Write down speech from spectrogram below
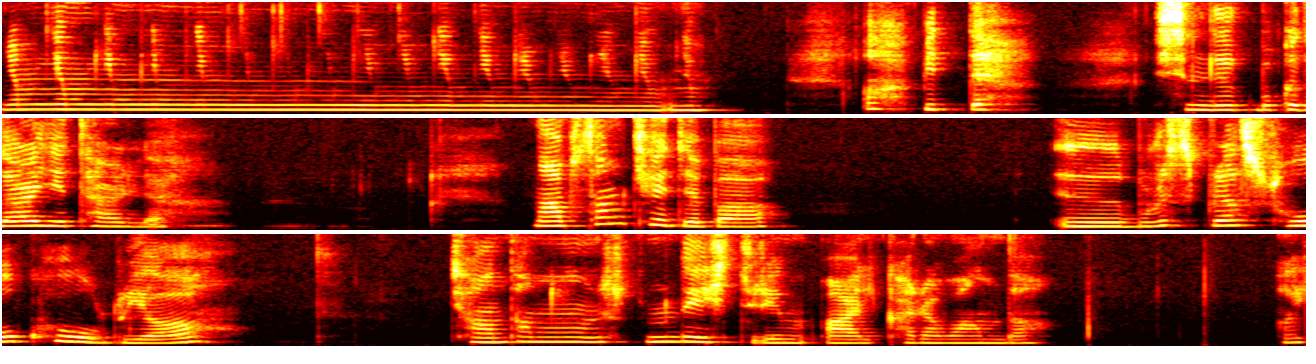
Yum yum yum yum yum yum yum yum yum yum yum yum yum yum. Ah bitti. Şimdilik bu kadar yeterli. Ne yapsam ki acaba? Ee, burası biraz soğuk oldu ya. Çantamın üstünü değiştireyim ay karavanda. Ay.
